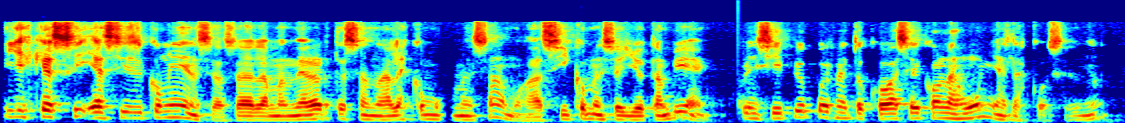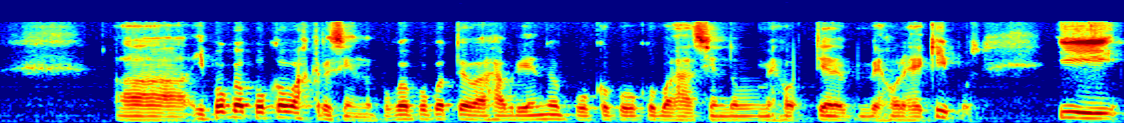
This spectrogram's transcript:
Y es que así, así se comienza, o sea, la manera artesanal es como comenzamos, así comencé yo también. Al principio pues me tocó hacer con las uñas las cosas, ¿no? Uh, y poco a poco vas creciendo, poco a poco te vas abriendo, poco a poco vas haciendo mejor, mejores equipos. Y,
